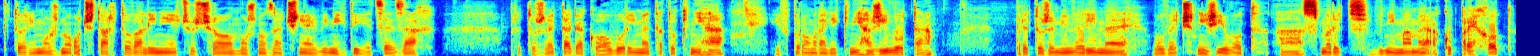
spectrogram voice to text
ktorí možno odštartovali niečo, čo možno začne aj v iných diecézach. Pretože tak, ako hovoríme, táto kniha je v prvom rade kniha života, pretože my veríme vo väčší život a smrť vnímame ako prechod,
